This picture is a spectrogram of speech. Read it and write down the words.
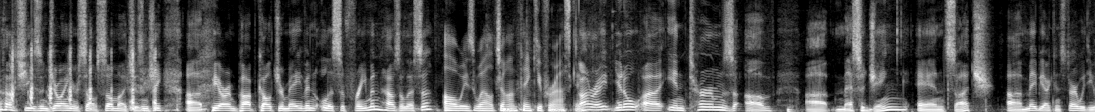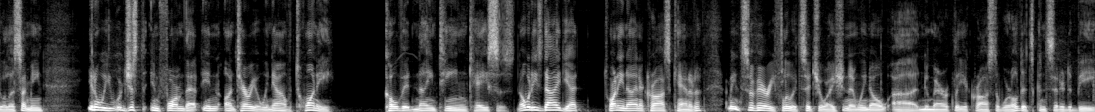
She's enjoying herself so much, isn't she? Uh, PR and pop culture maven, Elissa Freeman. How's Elissa? Always well, John. Thank you for asking. All right. You know, uh, in terms of uh, messaging and such, uh, maybe I can start with you, Elissa. I mean, you know, we were just informed that in Ontario we now have 20 COVID 19 cases. Nobody's died yet. 29 across Canada. I mean, it's a very fluid situation, and we know uh, numerically across the world it's considered to be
